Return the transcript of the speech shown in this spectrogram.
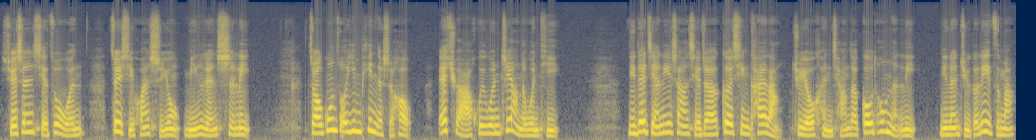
学生写作文最喜欢使用名人事例，找工作应聘的时候，HR 会问这样的问题。你的简历上写着个性开朗，具有很强的沟通能力，你能举个例子吗？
